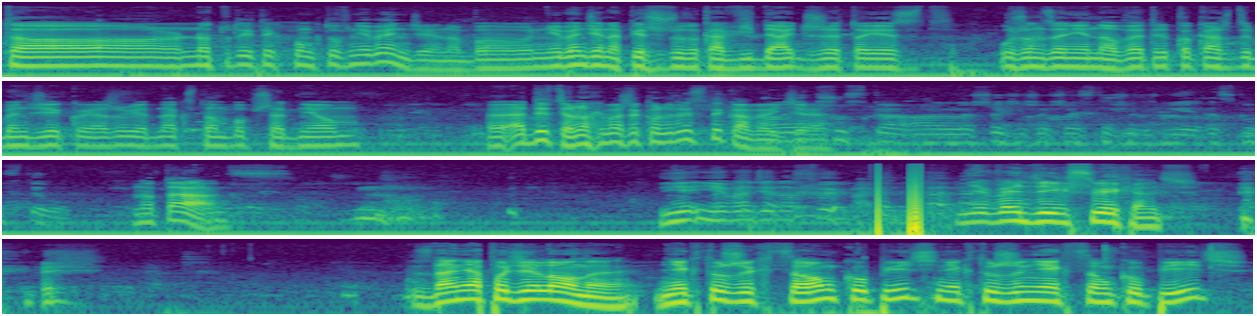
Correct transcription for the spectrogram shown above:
to no tutaj tych punktów nie będzie, no bo nie będzie na pierwszy rzut oka widać, że to jest urządzenie nowe, tylko każdy będzie je kojarzył jednak z tą poprzednią e, edycją, no chyba, że kolorystyka wejdzie. szóstka, ale 6 i 6S to się różni S z tyłu. No tak. Nie, nie będzie nas słychać. Nie będzie ich słychać. Zdania podzielone. Niektórzy chcą kupić, niektórzy nie chcą kupić.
